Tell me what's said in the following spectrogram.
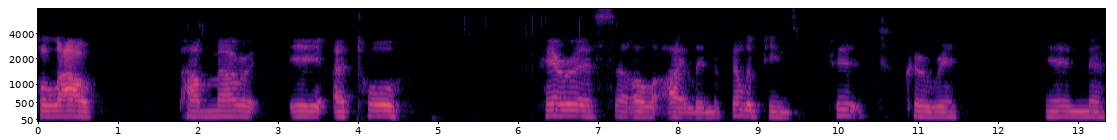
Palau, Palmyra Atoll, Paracel Island, Philippines, Pitcairn, and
